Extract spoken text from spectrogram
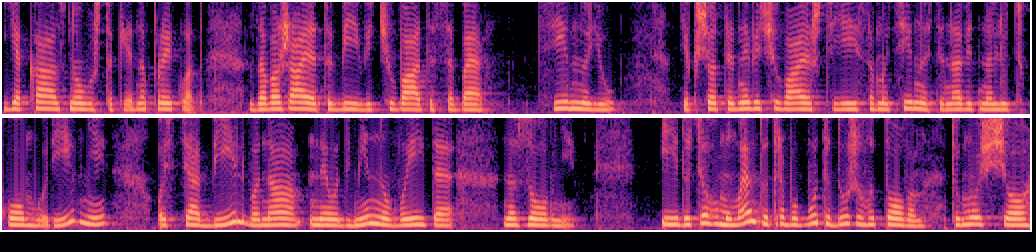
яка знову ж таки, наприклад, заважає тобі відчувати себе цінною. Якщо ти не відчуваєш цієї самоцінності навіть на людському рівні, ось ця біль, вона неодмінно вийде назовні. І до цього моменту треба бути дуже готовим, тому що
